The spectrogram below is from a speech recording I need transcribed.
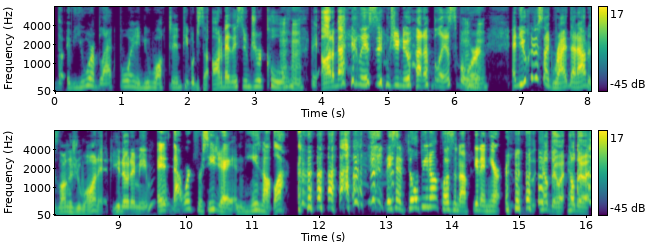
the, if you were a black boy and you walked in, people just automatically assumed you were cool. Mhm. They automatically assumed you knew how to play a sport, Mhm. and you could just like ride that out as long as you wanted. You know what I mean? It, that worked for CJ, and he's not black. they said Filipino, close enough. Get in here. He'll do it. He'll do it.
